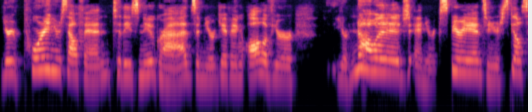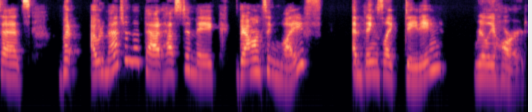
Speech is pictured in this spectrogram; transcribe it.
You're pouring yourself in to these new grads, and you're giving all of your your knowledge and your experience and your skill sets. But I would imagine that that has to make balancing life and things like dating really hard.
